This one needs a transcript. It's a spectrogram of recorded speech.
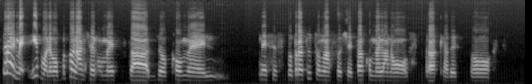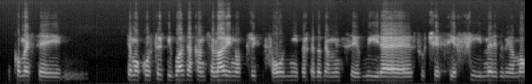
Però io volevo proprio lanciare un messaggio come, nel senso, soprattutto in una società come la nostra, che adesso è come se siamo costretti quasi a cancellare i nostri sogni perché dobbiamo inseguire successi effimeri, dobbiamo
